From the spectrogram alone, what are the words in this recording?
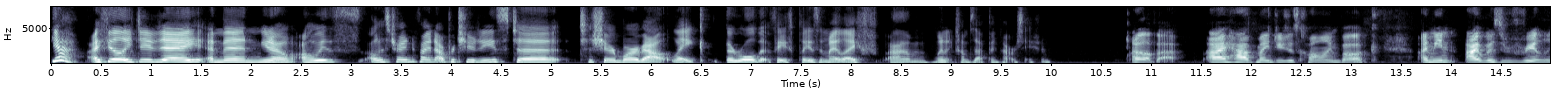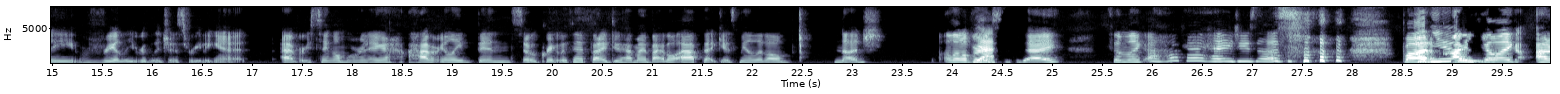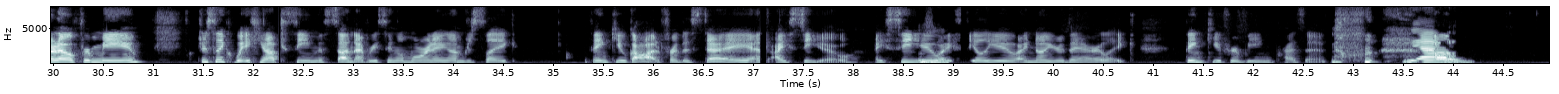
yeah, I feel like day to day, and then you know, always always trying to find opportunities to to share more about like the role that faith plays in my life um when it comes up in conversation. I love that. I have my Jesus Calling book. I mean, I was really, really religious reading it every single morning. I haven't really been so great with it, but I do have my Bible app that gives me a little nudge, a little verse Yeah. of the day. So I'm like, oh, okay, hey, Jesus. but you- I feel like, I don't know, for me, just like waking up, seeing the sun every single morning, I'm just like, thank you, God, for this day. And I see you. I see you. Mhm. I feel you. I know you're there. Like, thank you for being present. Yeah. um,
